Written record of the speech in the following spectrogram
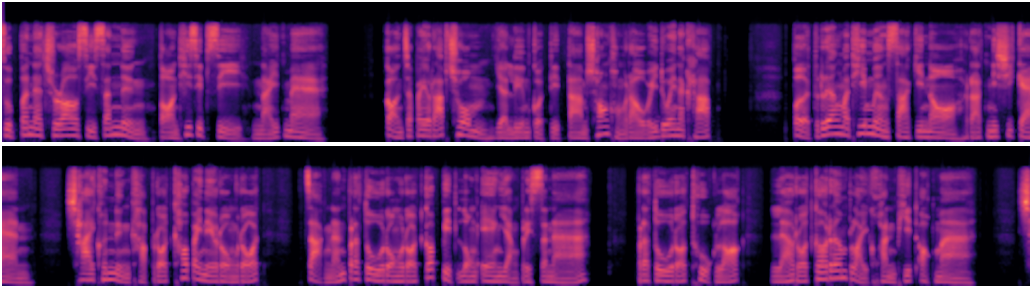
Supernatural ซีซั่น1ตอนที่ 14 Nightmare ก่อนจะไปรับชม อย่าลืมกดติดตามช่องของเราไว้ด้วยนะครับ เปิดเรื่องมาที่เมืองซากินอร์รัฐมิชิแกน ชายคนหนึ่งขับรถเข้าไปในโรงรถ จากนั้นประตูโรงรถก็ปิดลงเองอย่างปริศนา ประตูรถถูกล็อก แล้วรถก็เริ่มปล่อยควันพิษออกมา ช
